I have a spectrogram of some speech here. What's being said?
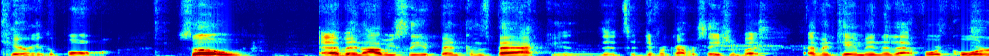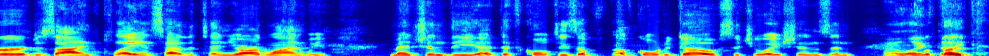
carrying the ball so Evan, obviously, if Ben comes back, it's a different conversation. But Evan came into that fourth quarter, designed play inside of the 10 yard line. We've mentioned the uh, difficulties of, of goal to go situations. And I like that. like,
